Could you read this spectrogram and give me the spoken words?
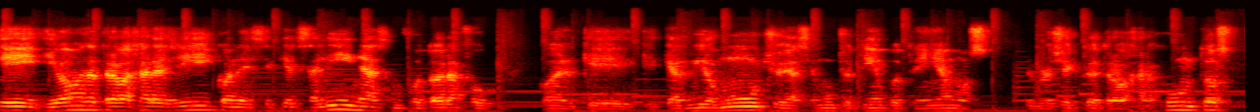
Sí, y vamos a trabajar allí con Ezequiel Salinas, un fotógrafo con el que, que admiro mucho y hace mucho tiempo teníamos el proyecto de trabajar juntos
